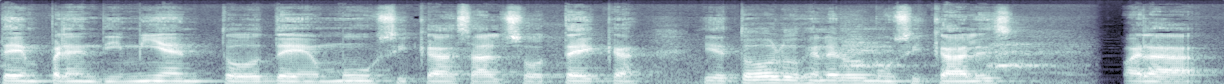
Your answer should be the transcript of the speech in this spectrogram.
de emprendimiento, de música, salsoteca y de todos los géneros musicales para,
